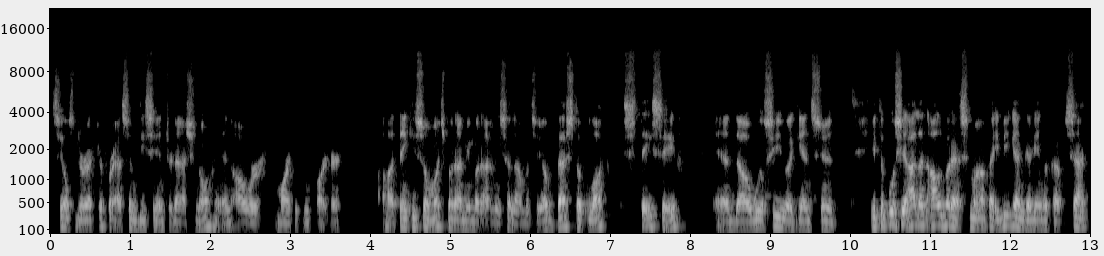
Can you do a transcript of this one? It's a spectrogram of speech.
Sales Director for SMDC International and our marketing partner. Uh, thank you so much. Maraming maraming salamat sa iyo. Best of luck. Stay safe. And uh, we'll see you again soon. Ito po si Alan Alvarez, mga kaibigan, galing kakapsat,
